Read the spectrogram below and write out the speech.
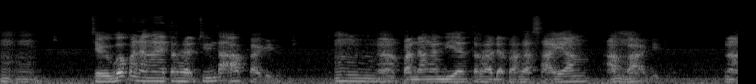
Mm-mm. cewek gua pandangannya terhadap cinta apa gitu Mm. nah pandangan dia terhadap rasa sayang apa gitu nah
